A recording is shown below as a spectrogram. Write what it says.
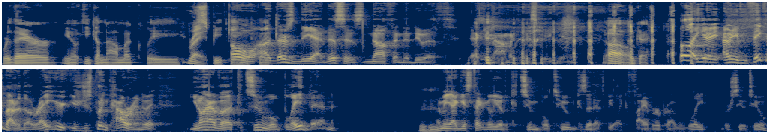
were there, you know, economically Right. speaking. Oh, uh, there's yeah. This is nothing to do with economically speaking. Oh, okay. Well, like, yeah, I mean, if you think about it, though, right? You're you're just putting power into it. You don't have a consumable blade then. I mean, I guess technically you have a consumable tube because it'd have to be like fiber probably or CO two.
